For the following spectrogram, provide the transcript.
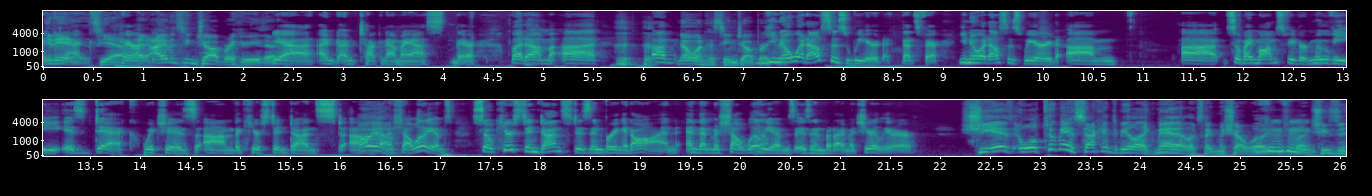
It breakneck. is, yeah. parody. I, I haven't seen Jawbreaker either. yeah, I'm I'm talking out my ass there. But um uh um no one has seen Jawbreaker. You know what else is weird? That's fair. You know what else is weird? Um, uh, so my mom's favorite movie is Dick, which is um, the Kirsten Dunst, uh, Oh, yeah. Michelle Williams. So Kirsten Dunst is in Bring It On, and then Michelle Williams is in But I'm a Cheerleader. She is. Well, it took me a second to be like, man, that looks like Michelle Williams, but she's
